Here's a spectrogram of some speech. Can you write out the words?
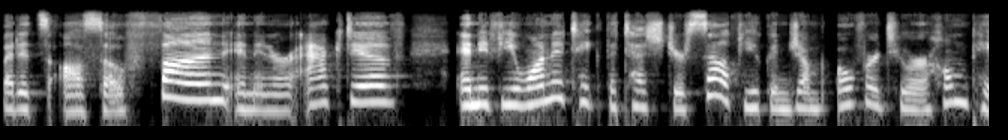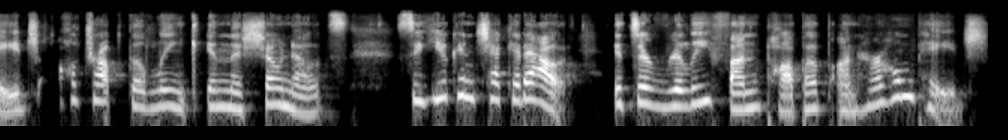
but it's also fun and interactive. And if you want to take the test yourself, you can jump over to her homepage. I'll drop the link in the show notes so you can check it out. It's a really fun pop up on her homepage.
